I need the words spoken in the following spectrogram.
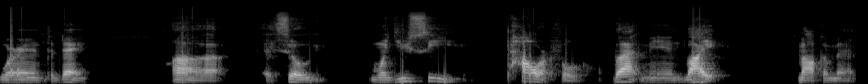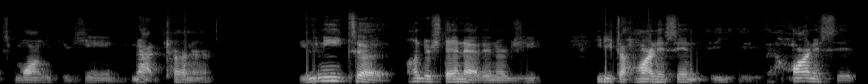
we're in today. Uh, so when you see powerful black men like Malcolm X, Martin Luther King, Nat Turner, you need to understand that energy. You need to harness in harness it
